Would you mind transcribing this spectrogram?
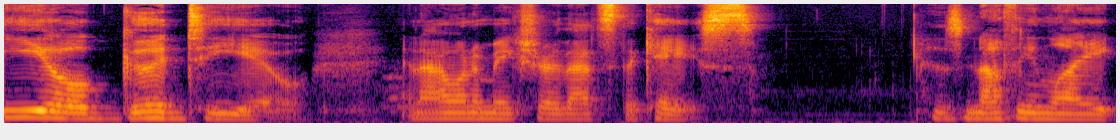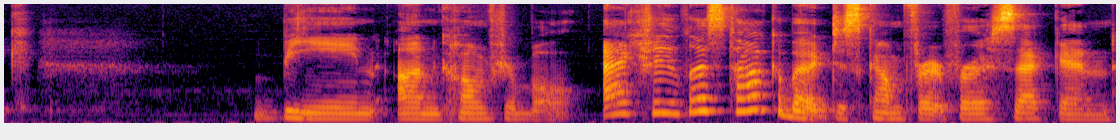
feel good to you. And I want to make sure that's the case. There's nothing like being uncomfortable. Actually, let's talk about discomfort for a second.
